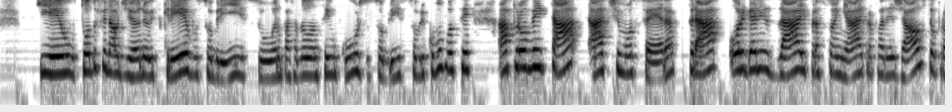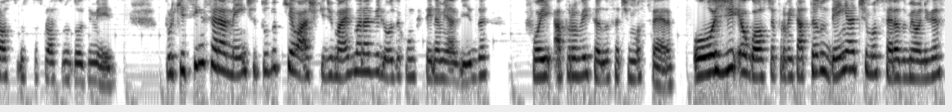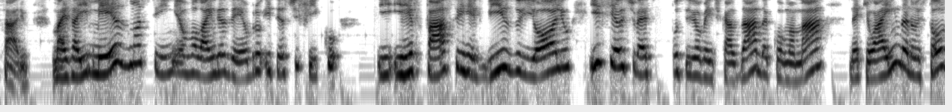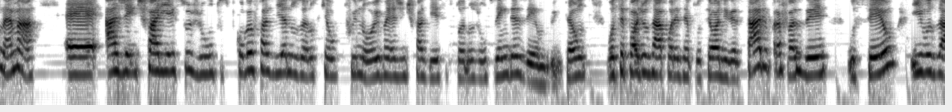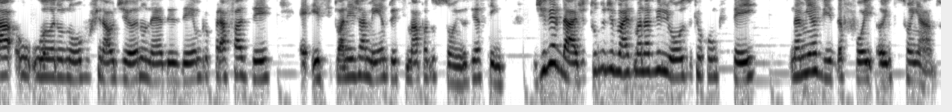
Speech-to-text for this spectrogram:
que eu, todo final de ano, eu escrevo sobre isso. Ano passado eu lancei um curso sobre isso, sobre como você aproveitar a atmosfera para organizar e para sonhar e para planejar os teus próximos, teus próximos 12 meses. Porque, sinceramente, tudo que eu acho que de mais maravilhoso eu conquistei na minha vida foi aproveitando essa atmosfera. Hoje eu gosto de aproveitar também a atmosfera do meu aniversário, mas aí mesmo assim eu vou lá em dezembro e testifico e, e refaço e reviso e olho. E se eu estivesse possivelmente casada com a Má, né, que eu ainda não estou, né, Má? É, a gente faria isso juntos, como eu fazia nos anos que eu fui noiva e a gente fazia esses planos juntos em dezembro. Então, você pode usar, por exemplo, o seu aniversário para fazer o seu e usar o, o, ano novo, final de ano, né, dezembro, para fazer é, esse planejamento, esse mapa dos sonhos. E assim, de verdade, tudo de mais maravilhoso que eu conquistei na minha vida foi antes sonhado.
